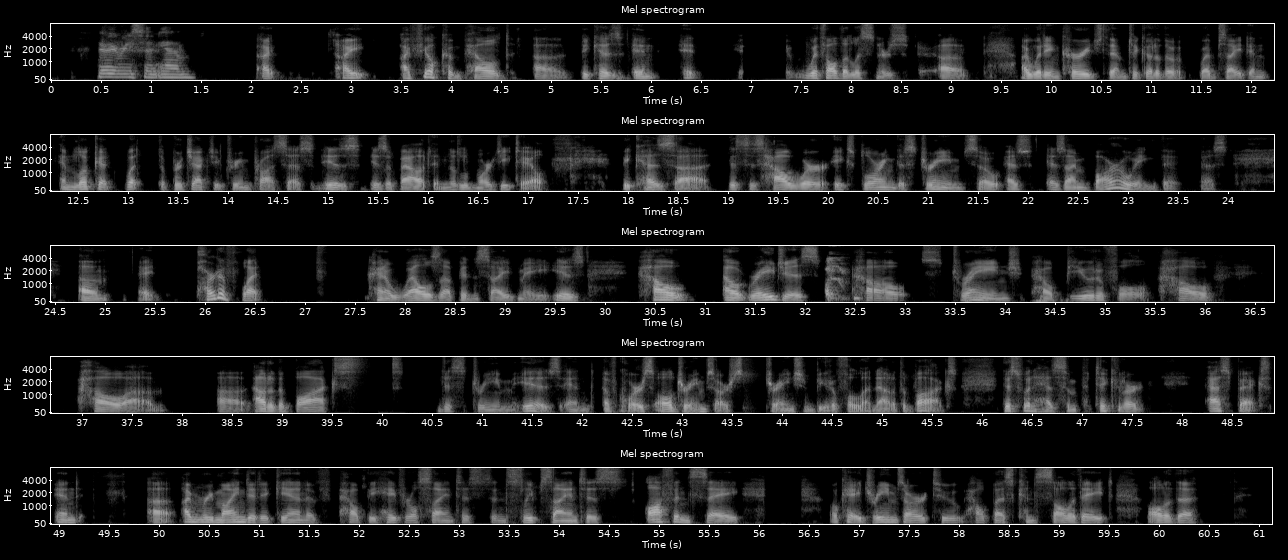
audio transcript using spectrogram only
Very recent, yeah. I I I feel compelled uh, because in it with all the listeners, uh, I would encourage them to go to the website and and look at what the projective dream process is is about in a little more detail, because uh, this is how we're exploring this dream. So as as I'm borrowing this, um, it, part of what kind of wells up inside me is how outrageous, how strange, how beautiful, how how um, uh, out of the box this dream is. And of course, all dreams are strange and beautiful and out of the box. This one has some particular aspects. And uh, I'm reminded again of how behavioral scientists and sleep scientists often say, okay, dreams are to help us consolidate all of the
